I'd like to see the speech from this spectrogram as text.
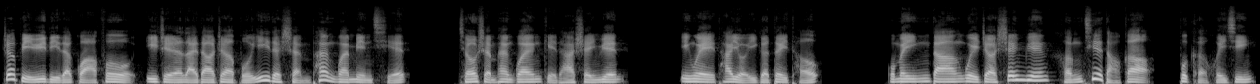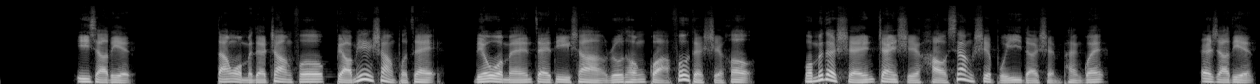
这比喻里的寡妇一直来到这不义的审判官面前，求审判官给他伸冤，因为他有一个对头。我们应当为这伸冤恒切祷告，不可灰心。一小点，当我们的丈夫表面上不在，留我们在地上如同寡妇的时候。我们的神暂时好像是不义的审判官。二小点，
